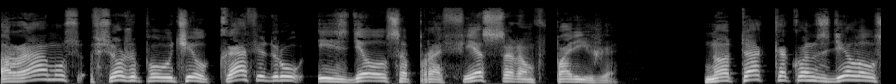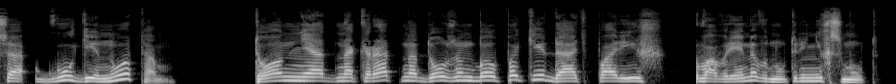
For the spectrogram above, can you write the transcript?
Рамус все же получил кафедру и сделался профессором в Париже. Но так как он сделался гугенотом, то он неоднократно должен был покидать Париж во время внутренних смут.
